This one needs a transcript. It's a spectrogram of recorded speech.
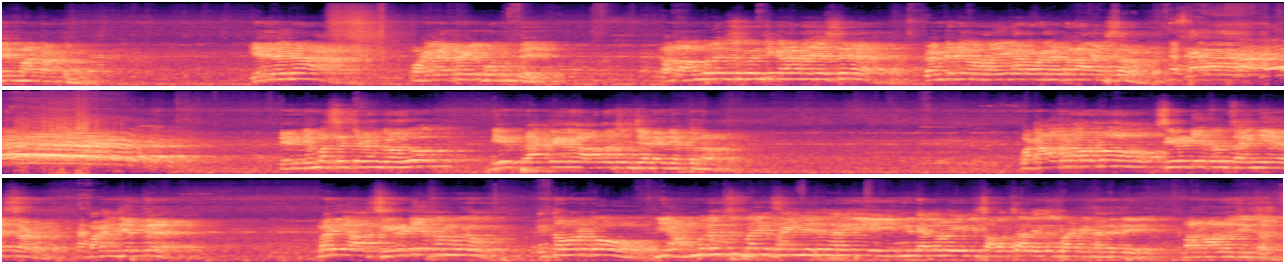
నేను మాట్లాడుతున్నాను. ఏదైనా ఒక లెటర్ వెళ్ళిపోతుంది. మనం అంబులెన్స్ గురించి కన్నా చేస్తే వెంటనే మన అయ్యగారు ఒక లెటర్ రాయిస్తారు. నేను విమర్శించడం కాదు మీరు ప్రాక్టికల్గా ఆలోచించండి అని చెప్తున్నాను. ఒక హాఫ్ అన్ అవర్లో ఎఫ్ఎం సైన్ చేస్తాడు మనం చెప్తే మరి ఆ సిరటిఎఫ్ఎం ఇంతవరకు ఈ అంబులెన్స్ పైన సైన్ చేసేదానికి ఇన్ని నెలలు ఇన్ని సంవత్సరాలు ఎందుకు పట్టింది అనేది మనం ఆలోచించాలి.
